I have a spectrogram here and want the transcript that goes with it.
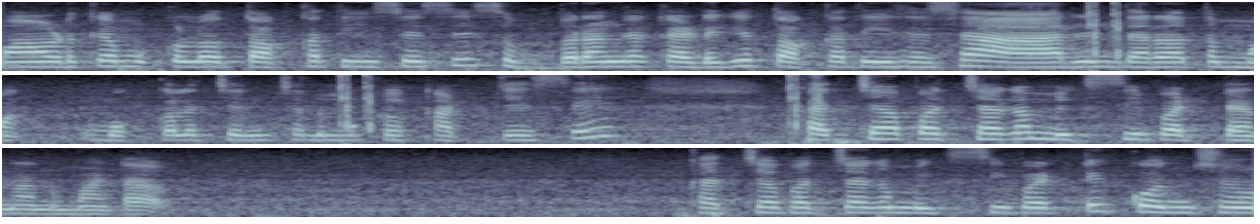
మామిడికాయ ముక్కలో తొక్క తీసేసి శుభ్రంగా కడిగి తొక్క తీసేసి ఆరిన తర్వాత మొక్ ముక్కలు చిన్న చిన్న ముక్కలు కట్ చేసి కచ్చా పచ్చాగా మిక్సీ పట్టాను అనమాట కచ్చాపచ్చాగా మిక్సీ పట్టి కొంచెం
